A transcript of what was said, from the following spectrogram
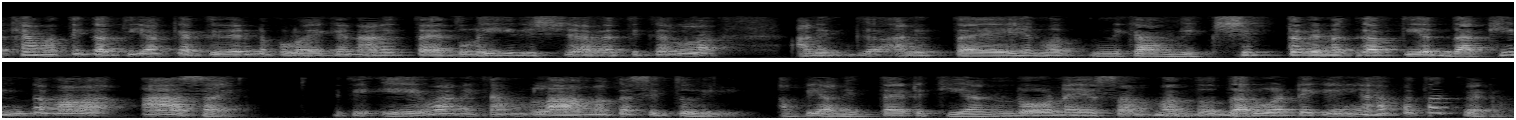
කැමති ගතියක් ඇති වෙන්න පුළුවන්. ඒ කියන්නේ අනිත් අය තුල ඊර්ෂ්‍යාව ඇති කරලා අනිත් අනිත් අය එහෙම නිකන් වික්ෂිප්ත වෙන ගතිය දකින්න මම ආසයි. ඉතින් ඒවා නිකන් ලාමක සිතුවිලි. අපි අනිත් අයට කියන්න ඕන ඒ සම්බන්ධව දරුවට එකෙන් යහපතක් වෙනවා.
